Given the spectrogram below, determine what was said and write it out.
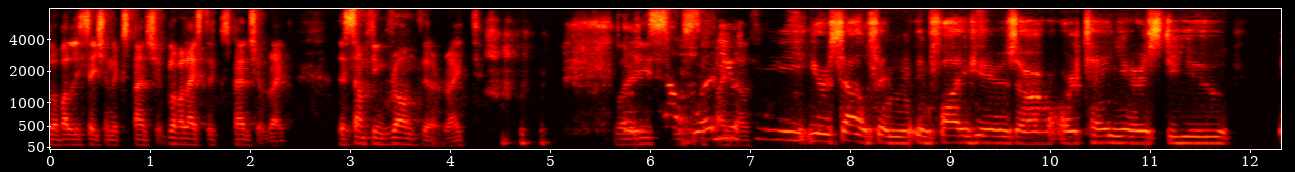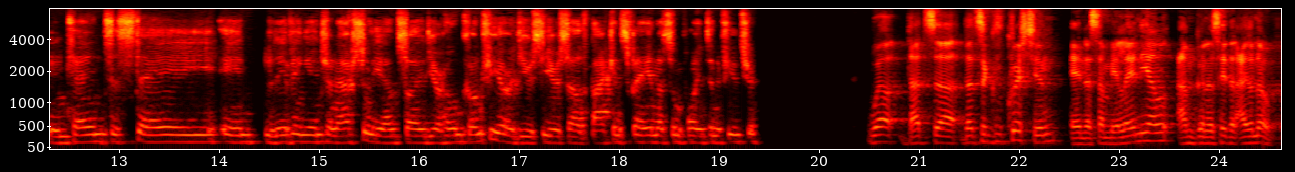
globalization expansion, globalized expansion, right? There's something wrong there, right? what it is, where do you out. see yourself in in five years or or ten years? Do you intend to stay in living internationally outside your home country, or do you see yourself back in Spain at some point in the future? Well, that's a that's a good question. And as a millennial, I'm gonna say that I don't know.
